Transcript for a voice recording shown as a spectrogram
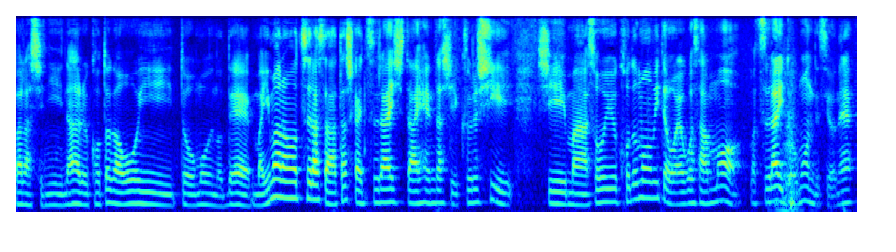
話になることが多いと思うので、まあ、今の辛さは確かに辛いし大変だし苦しいし、まあ、そういう子供を見て親御さんも、ま、辛いと思うんですよね。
